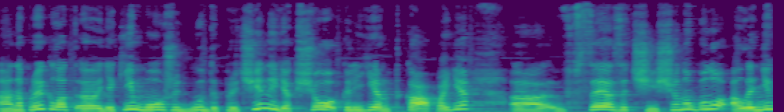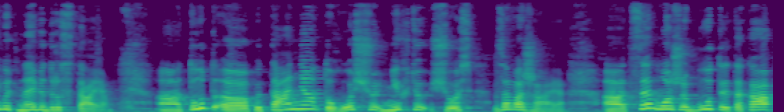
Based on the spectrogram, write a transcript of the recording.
Наприклад, е, які можуть бути причини, якщо клієнт капає, е, все зачищено було, але ніготь не відростає. Тут е, питання того, що нігтю щось заважає. Це може бути така,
